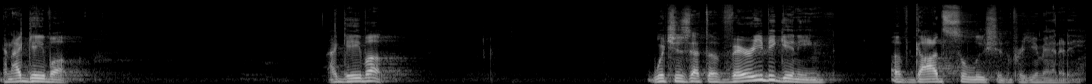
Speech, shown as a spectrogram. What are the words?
And I gave up. I gave up, which is at the very beginning of God's solution for humanity.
